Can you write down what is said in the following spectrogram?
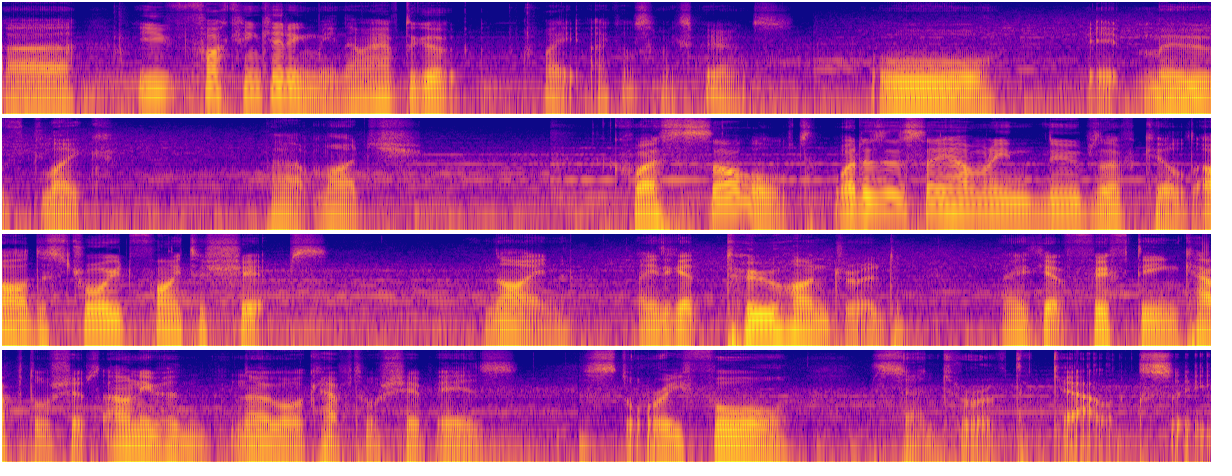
Uh, you fucking kidding me? Now I have to go. Wait, I got some experience. Ooh, it moved like that much. Quest solved. Where does it say how many noobs I've killed? Oh, destroyed fighter ships. Nine. I need to get 200. I need to get 15 capital ships. I don't even know what a capital ship is. Story 4. Center of the galaxy.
